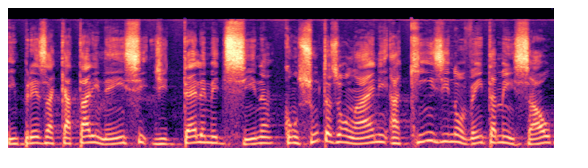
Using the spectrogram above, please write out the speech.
empresa catarinense de telemedicina, consultas online a R$ 15,90 mensal,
